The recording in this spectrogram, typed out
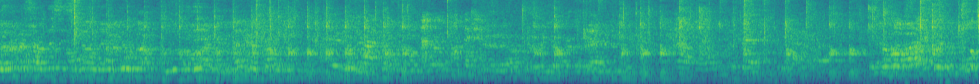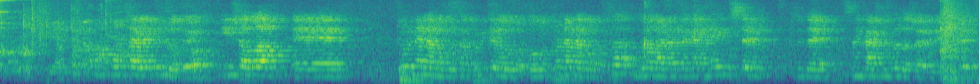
Görmesem de sesini anlayabiliyorum. Sizin karşınızda da söylemek isterim.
